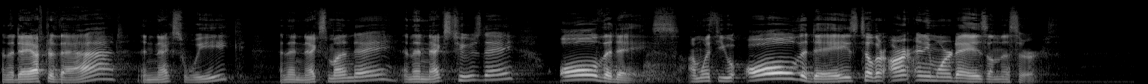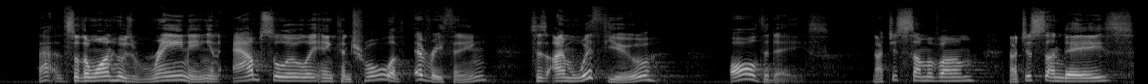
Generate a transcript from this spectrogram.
and the day after that and next week and then next Monday and then next Tuesday, all the days. I'm with you all the days till there aren't any more days on this earth. That, so the one who's reigning and absolutely in control of everything says, I'm with you all the days. Not just some of them, not just Sundays.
